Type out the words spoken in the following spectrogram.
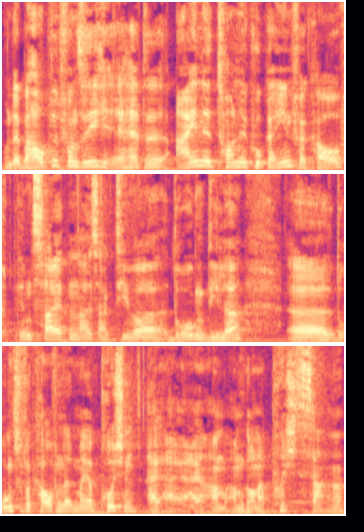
Und er behauptet von sich, er hätte eine Tonne Kokain verkauft in Zeiten als aktiver Drogendealer. Äh, Drogen zu verkaufen nennt man ja pushen. I, I, I'm, I'm gonna push something.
